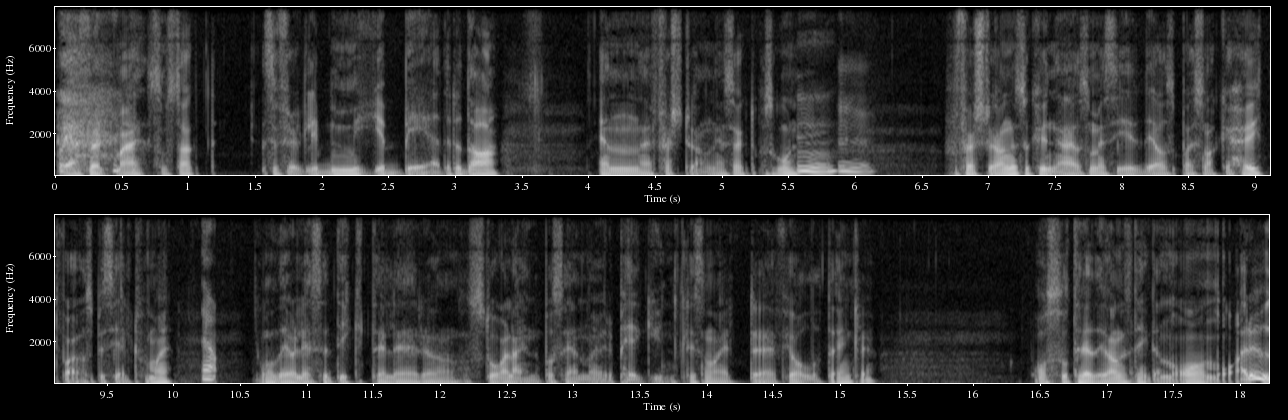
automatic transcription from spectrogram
Og jeg følte meg, som sagt, selvfølgelig mye bedre da enn første gangen jeg søkte på skolen. For første gangen så kunne jeg jo, som jeg sier, det å bare snakke høyt var jo spesielt for meg. Ja. Og det å lese dikt eller stå aleine på scenen og gjøre Per Gynt liksom var helt eh, fjollete, egentlig. Og så tredje gang så tenkte jeg nå, nå, er du,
